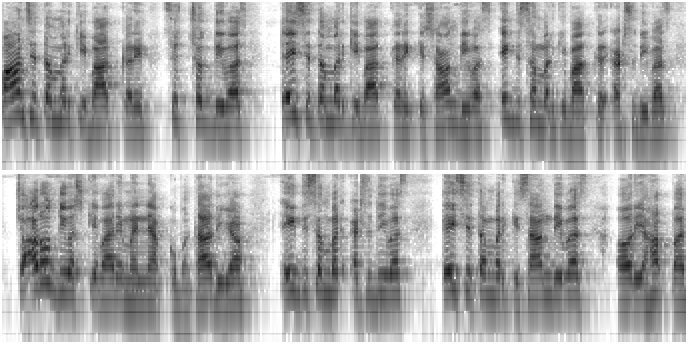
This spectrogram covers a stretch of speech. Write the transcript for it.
पाँच सितंबर की बात करें, शिक्षक दिवस, तेईस सितंबर की बात करें, किसान दिवस, एक दिसंबर की बात करें, अर्थ दिवस, चारों दिवस के बारे में मैंने आपको बता दिया। एक दिसंबर अर्थ दिवस, तेईस सितंबर किसान दिवस, और यहाँ पर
